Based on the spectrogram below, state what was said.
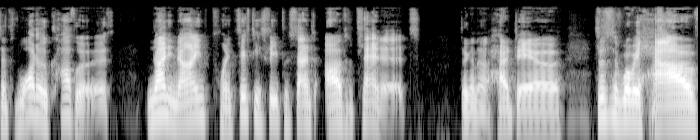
since water covers 99.63% of the planet. They're gonna head there. This is where we have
